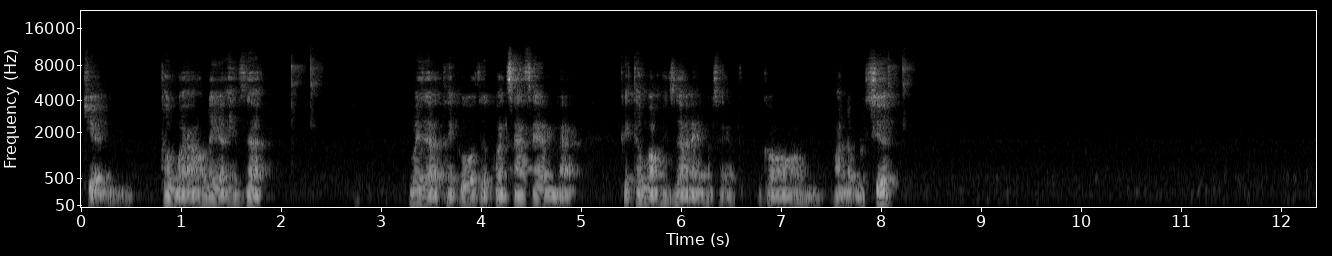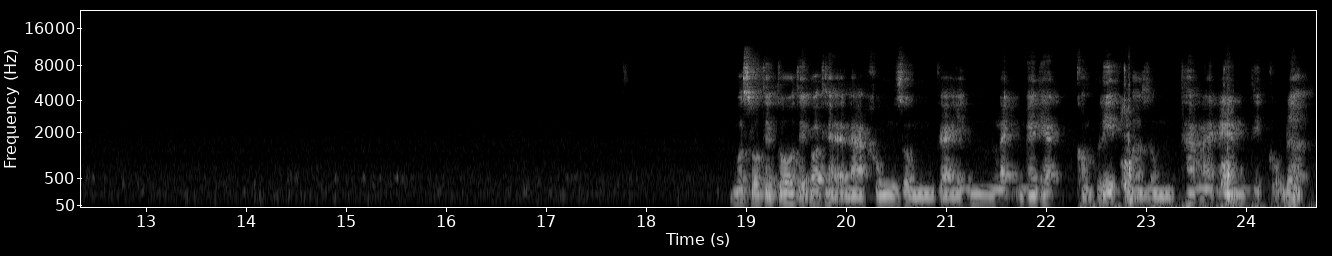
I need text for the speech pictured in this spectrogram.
chuyển thông báo đây là hết giờ. Bây giờ thầy cô thử quan sát xem là cái thông báo hết giờ này nó sẽ có hoạt động được chưa. Một số thầy cô thì có thể là không dùng cái lệnh media complete mà dùng timeline end thì cũng được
